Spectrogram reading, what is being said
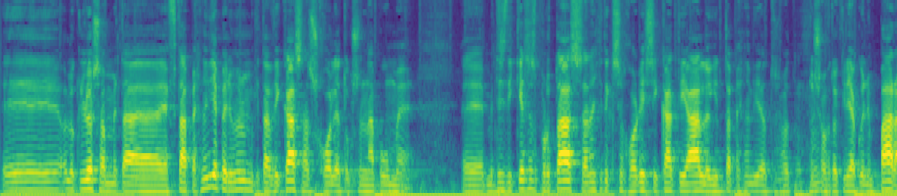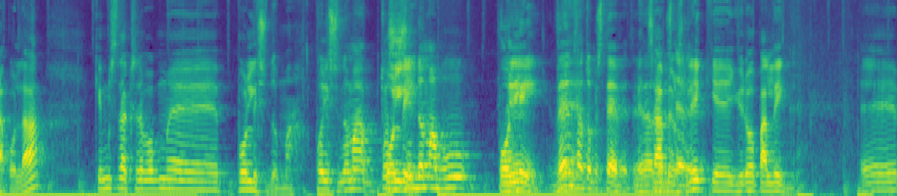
Ε, ολοκληρώσαμε τα 7 παιχνίδια. Περιμένουμε και τα δικά σας σχόλια, το ξαναπούμε. Ε, με τις δικές σας προτάσεις, αν έχετε ξεχωρίσει κάτι άλλο, γιατί τα παιχνίδια το, Σαββα- το Σαββατοκύριακο είναι πάρα πολλά. Και εμείς θα τα ξαναπούμε πολύ σύντομα. Πολύ σύντομα, τόσο Πολύ. σύντομα που. Πολύ. Δεν θα το πιστεύετε. Με δεν θα το Champions πιστεύετε. League και Europa League. Ε,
